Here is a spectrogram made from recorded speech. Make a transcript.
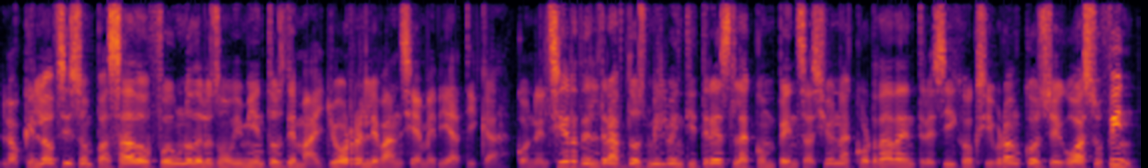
Lo que el offseason pasado fue uno de los movimientos de mayor relevancia mediática. Con el cierre del draft 2023, la compensación acordada entre Seahawks y Broncos llegó a su fin,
